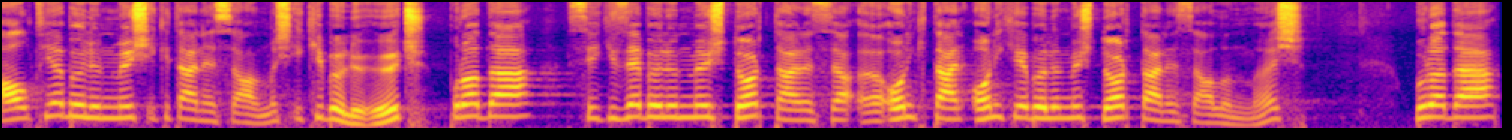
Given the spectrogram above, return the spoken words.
6'ya bölünmüş 2 tanesi almış 2 bölü 3. Burada 8'e bölünmüş 4 tanesi 12 tane 12'ye bölünmüş 4 tanesi alınmış. Burada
